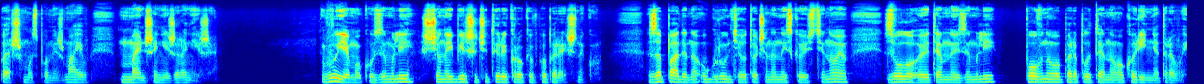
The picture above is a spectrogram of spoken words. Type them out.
першому з поміж магів менше, ніж раніше. Виямок у землі щонайбільше чотири кроки в поперечнику. Западина у ґрунті, оточена низькою стіною, з вологої темної землі, повного переплетеного коріння трави.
